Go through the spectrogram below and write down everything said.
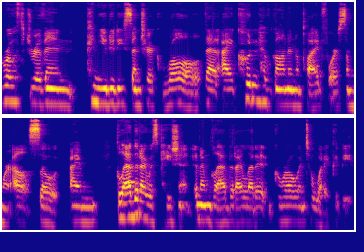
growth driven, community centric role that I couldn't have gone and applied for somewhere else. So I'm glad that I was patient and I'm glad that I let it grow into what it could be.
